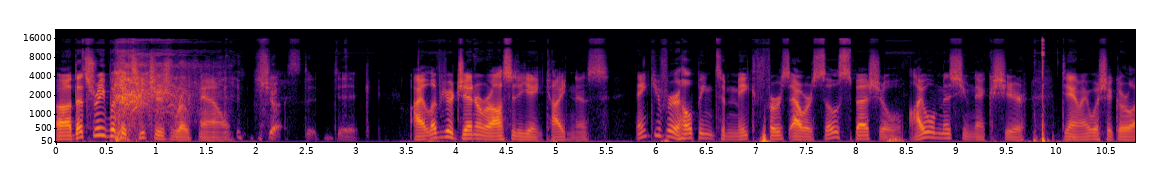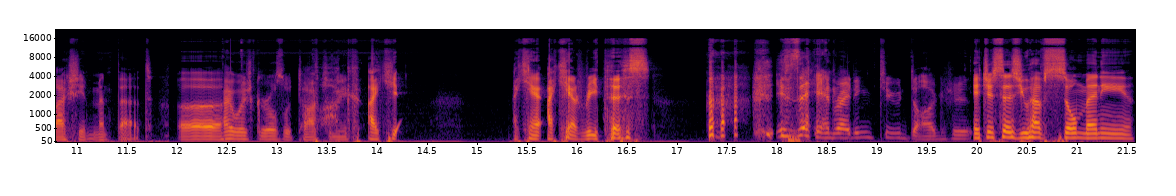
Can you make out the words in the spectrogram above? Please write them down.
Uh, let's read what the teachers wrote now. Just a dick. I love your generosity and kindness. Thank you for helping to make first hour so special. I will miss you next year. Damn, I wish a girl actually meant that. Uh, I wish girls would talk to me. I can't. I can't. I can't read this. is the handwriting too dog shit? It just says you have so many.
